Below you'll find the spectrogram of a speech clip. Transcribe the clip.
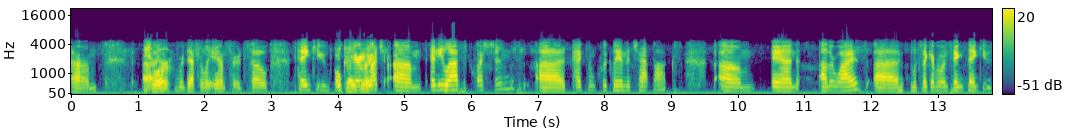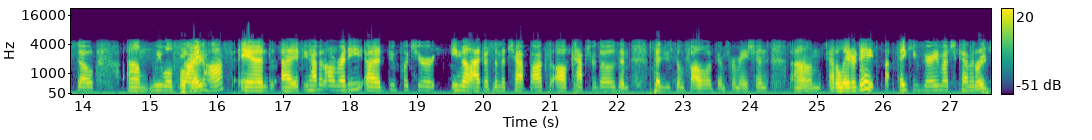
um, uh, were definitely answered. So thank you okay, very great. much. Um, any last questions? Uh, type them quickly in the chat box. Um, and otherwise, uh, looks like everyone's saying thank you. So um, we will sign okay. off. And uh, if you haven't already, uh, do put your email address in the chat box. I'll capture those and send you some follow-up information um, at a later date. Uh, thank you very much, Kevin. Great.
